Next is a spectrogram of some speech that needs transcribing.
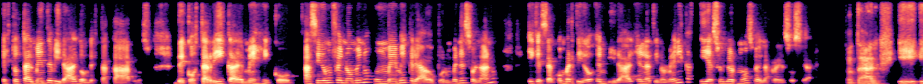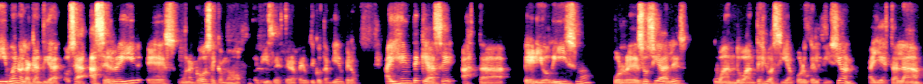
es totalmente viral donde está Carlos. De Costa Rica, de México, ha sido un fenómeno, un meme creado por un venezolano y que se ha convertido en viral en Latinoamérica y eso es lo hermoso de las redes sociales. Total. Y, y, bueno, la cantidad, o sea, hacer reír es una cosa y como te dice, es terapéutico también, pero hay gente que hace hasta periodismo por redes sociales cuando antes lo hacía por televisión. Ahí está, la,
